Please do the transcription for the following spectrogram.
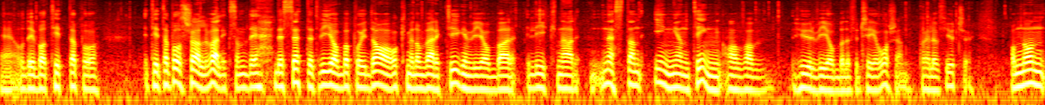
Eh, och det är bara att titta på titta på oss själva. Liksom. Det, det sättet vi jobbar på idag och med de verktygen vi jobbar liknar nästan ingenting av vad, hur vi jobbade för tre år sedan på Hello Future. Om någon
